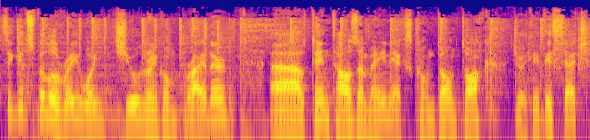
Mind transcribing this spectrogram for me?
seguidos pelo Railway Children com Brighter, uh, o 10,000 Maniacs com Don't Talk de 87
